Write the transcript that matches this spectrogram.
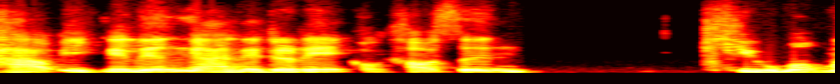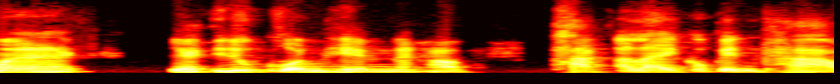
ข่าวอีกในเรื่องงานในเดเรกของเขาซึ่งคิวมากๆ อย่างที่ทุกคนเห็นนะครับ ถักอะไรก็เป็นข่าว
